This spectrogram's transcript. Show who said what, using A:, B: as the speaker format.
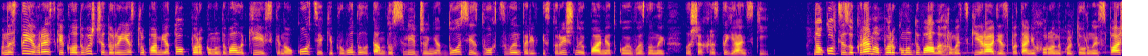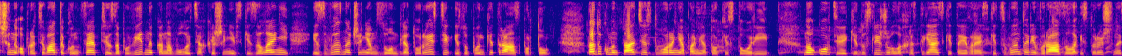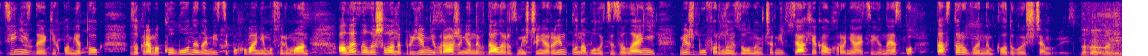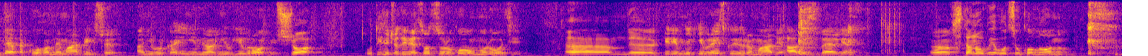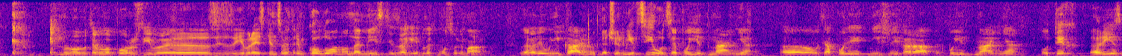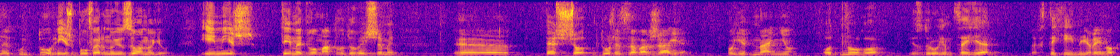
A: Внести єврейське кладовище до реєстру пам'яток порекомендували київські науковці, які проводили там дослідження. Досі з двох цвинтарів історичною пам'яткою визнаний лише християнський. Науковці, зокрема, порекомендували громадській раді з питань охорони культурної спадщини опрацювати концепцію заповідника на вулицях Кишинівській Зеленій із визначенням зон для туристів і зупинки транспорту та документацію створення пам'яток історії. Науковців, які досліджували християнські та єврейські цвинтарі, вразила історична цінність деяких пам'яток, зокрема колони на місці поховання мусульман, але залишила неприємні враження невдале розміщення ринку на вулиці Зеленій між буферною зоною в Чернівцях, яка охороняється ЮНЕСКО, та старовинним кладовищем.
B: Напевно, ніде такого нема більше ані в Україні, ані в Європі. Що у 1940 році е, е, керівник єврейської громади Адельсберген е, встановив оцю колону. Ну, це було поруч з, євре- з- єврейським центром, колону на місці загиблих мусульман. Взагалі унікально для чернівців оце поєднання, оця поліетнічний характер, поєднання отих різних культур між буферною зоною і між тими двома кладовищами, е, те, що дуже заважає поєднанню одного із другим. Це є стихійний ринок,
